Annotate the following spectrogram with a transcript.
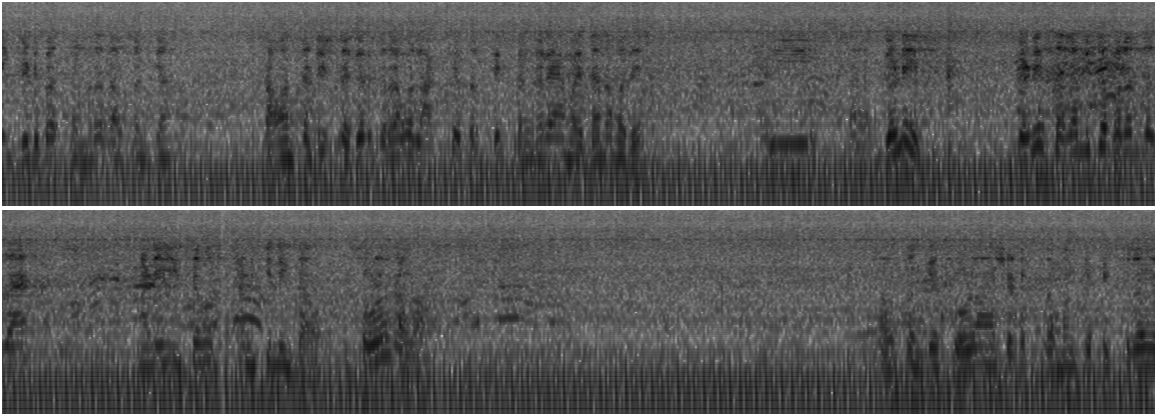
एक गडबाद पंधरा धावसंख्या धावांसाठी स्ट्रगल करावं लागते प्रत्येक संघाला या मैदानामध्ये. आणि गणेश गणेश सलामीचा फलंदाज आहे. आणि इथं मग आणखीन एक गाव सोळा गावा धावसंख्या सोळा षटक क्रमांक तिसरं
